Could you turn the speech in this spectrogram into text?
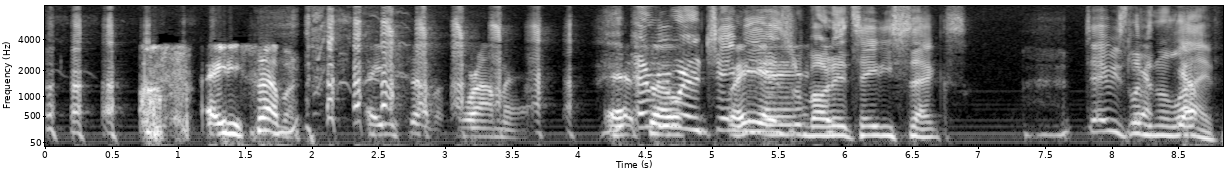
87. 87, where I'm at. So- Everywhere Jamie is, yeah. Ramona, it's 86. Jamie's living the Yeah, yeah. life.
